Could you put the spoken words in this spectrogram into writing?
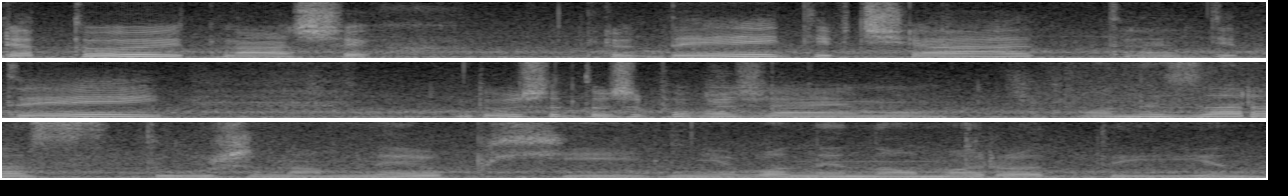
рятують наших людей, дівчат, дітей. Дуже дуже поважаємо. Вони зараз дуже нам необхідні, вони номер один.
